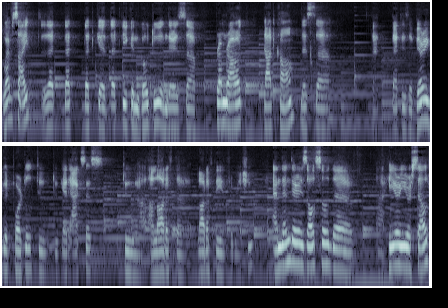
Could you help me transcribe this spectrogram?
website that that that that you can go to, and there's uh, premrawat.com. This uh, that that is a very good portal to to get access to uh, a lot of the lot of the information. And then there is also the uh, hear yourself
